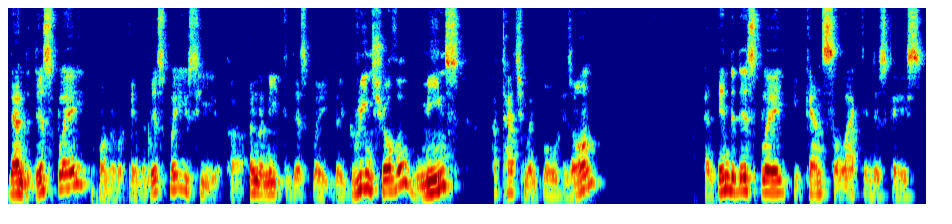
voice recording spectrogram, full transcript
Then the display, on the, in the display, you see uh, underneath the display, the green shovel means attachment mode is on. And in the display, you can select, in this case,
